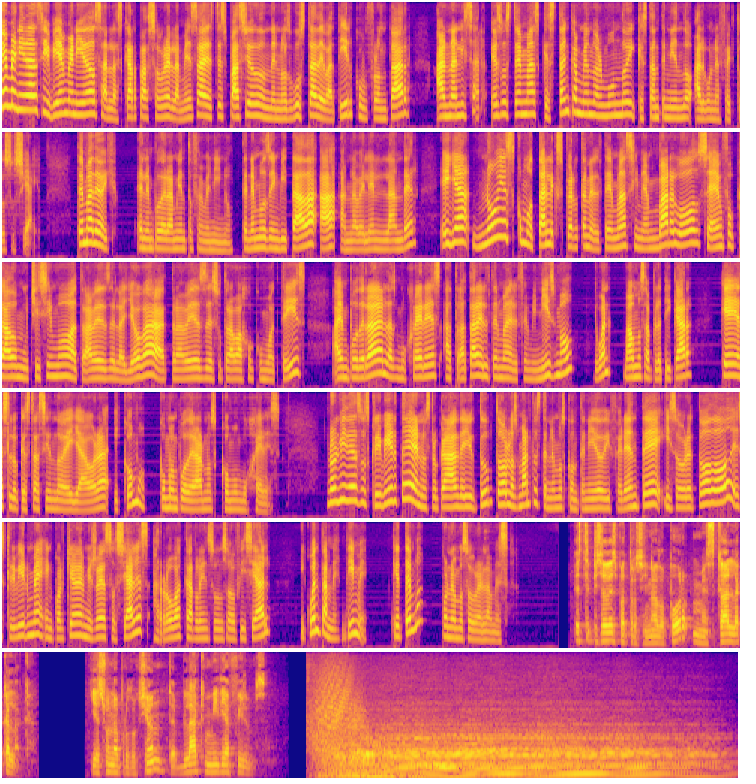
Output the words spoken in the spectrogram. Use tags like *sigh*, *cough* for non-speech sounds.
Bienvenidas y bienvenidos a las cartas sobre la mesa, este espacio donde nos gusta debatir, confrontar, analizar esos temas que están cambiando el mundo y que están teniendo algún efecto social. Tema de hoy, el empoderamiento femenino. Tenemos de invitada a Ana Belén Lander. Ella no es como tal experta en el tema, sin embargo, se ha enfocado muchísimo a través de la yoga, a través de su trabajo como actriz, a empoderar a las mujeres, a tratar el tema del feminismo. Y bueno, vamos a platicar qué es lo que está haciendo ella ahora y cómo, cómo empoderarnos como mujeres. No olvides suscribirte en nuestro canal de YouTube. Todos los martes tenemos contenido diferente y sobre todo escribirme en cualquiera de mis redes sociales, arroba Oficial. Y cuéntame, dime, ¿qué tema ponemos sobre la mesa? Este episodio es patrocinado por Mezcal La Calaca y es una producción de Black Media Films.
